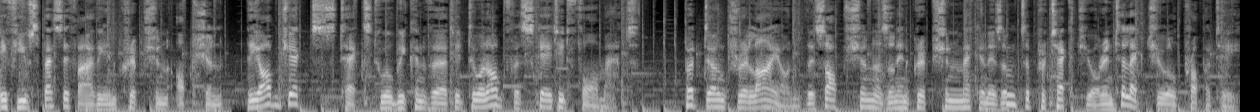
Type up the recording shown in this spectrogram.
If you specify the encryption option, the object's text will be converted to an obfuscated format. But don't rely on this option as an encryption mechanism to protect your intellectual property.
